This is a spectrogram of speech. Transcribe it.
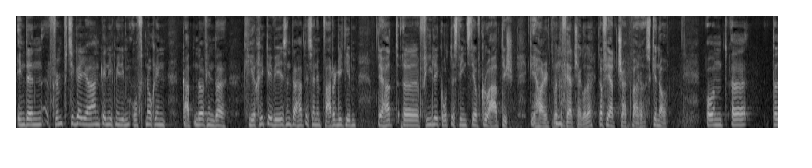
in den 50er Jahren bin ich mit ihm oft noch in Gattendorf in der Kirche gewesen. Da hat es einen Pfarrer gegeben, der hat äh, viele Gottesdienste auf Kroatisch gehalten. Der Fercak, oder? Der Fercak war das, genau. Und äh, da,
